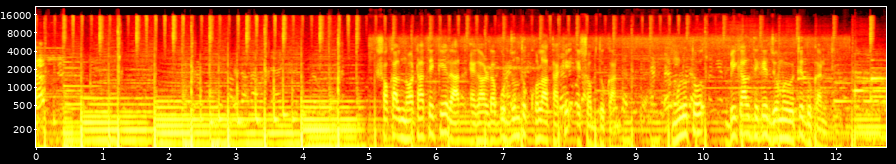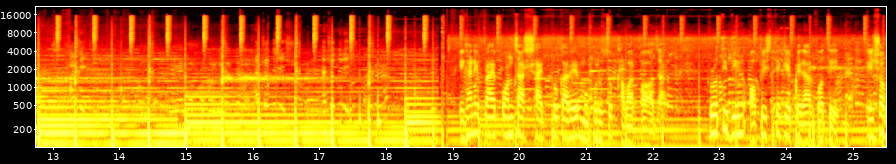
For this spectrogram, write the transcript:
আর? সকাল নটা থেকে রাত এগারোটা পর্যন্ত খোলা থাকে এসব দোকান। মূলত বিকাল থেকে জমে ওঠে দোকানটি। এখানে প্রায় পঞ্চাশ ষাট প্রকারের মুখরোচক খাবার পাওয়া যায়। প্রতিদিন অফিস থেকে ফেরার পথে এইসব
